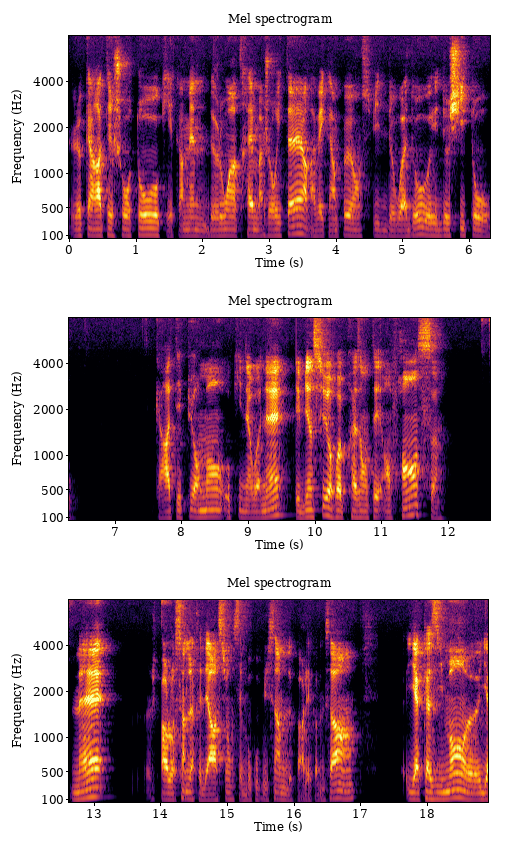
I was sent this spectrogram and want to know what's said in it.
le karaté shoto qui est quand même de loin très majoritaire, avec un peu ensuite de wado et de shito. Karaté purement okinawanais est bien sûr représenté en France, mais je parle au sein de la fédération, c'est beaucoup plus simple de parler comme ça. Hein. Il y a quasiment, euh, il n'y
